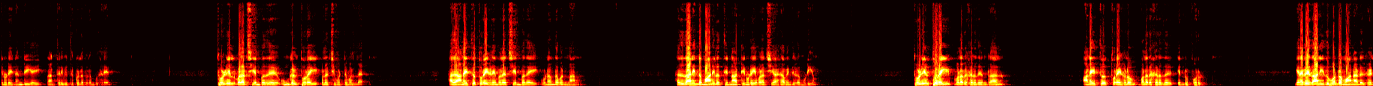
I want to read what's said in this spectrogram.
என்னுடைய நன்றியை நான் தெரிவித்துக் கொள்ள விரும்புகிறேன். தொழில் வளர்ச்சி என்பது உங்கள் துறை வளர்ச்சி மட்டுமல்ல அது அனைத்து துறைகளின் வளர்ச்சி என்பதை உணர்ந்தவன் நான். அதுதான் இந்த மாநிலத்தின் நாட்டினுடைய வளர்ச்சியாக அமைந்திட முடியும். தொழில்துறை வளர்கிறது என்றால் அனைத்து துறைகளும் வளர்கிறது என்று பொருள். எனவே தான் இதுபோன்ற மாநாடுகள்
